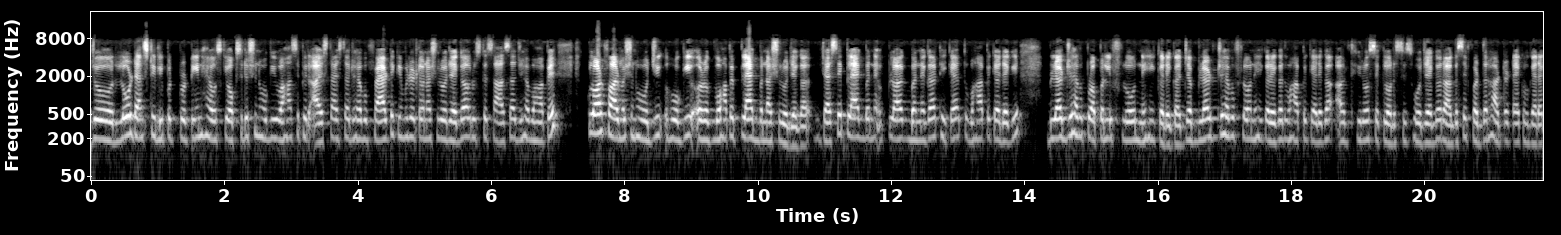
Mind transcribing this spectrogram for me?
जो लो डेंसिटी लिपिड प्रोटीन है, उसकी ऑक्सीडेशन होगी, वहाँ से फिर आहिस्ता आहिस्ता जो है, वो फैट एक्यूमुलेट होना शुरू हो जाएगा, और उसके साथ साथ जो है, वहाँ पे क्लॉट क्लॉट फॉर्मेशन हो होगी और वहाँ पे प्लैग बनना शुरू हो जाएगा। जैसे प्लैग बने प्लैग बनेगा, ठीक है तो वहाँ पे क्या हो जाएगी ब्लड जो है वो प्रॉपरली फ्लो नहीं करेगा। जब ब्लड जो है वो फ्लो नहीं करेगा तो वहाँ पे क्या रहेगा अर्थीरोसिक्लोरोसिस हो जाएगा और आगे से फर्दर हार्ट अटैक वगैरह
